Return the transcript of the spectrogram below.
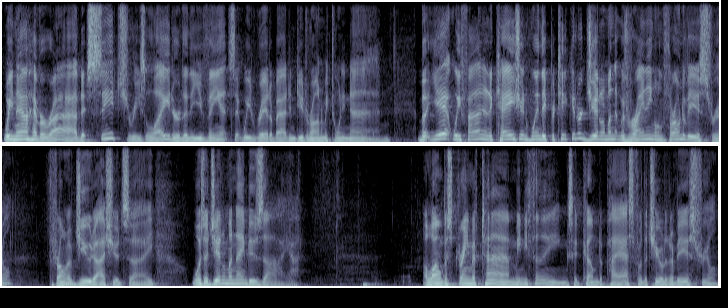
we now have arrived at centuries later than the events that we read about in Deuteronomy 29. But yet we find an occasion when the particular gentleman that was reigning on the throne of Israel, throne of Judah, I should say, was a gentleman named Uzziah. Along the stream of time, many things had come to pass for the children of Israel.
